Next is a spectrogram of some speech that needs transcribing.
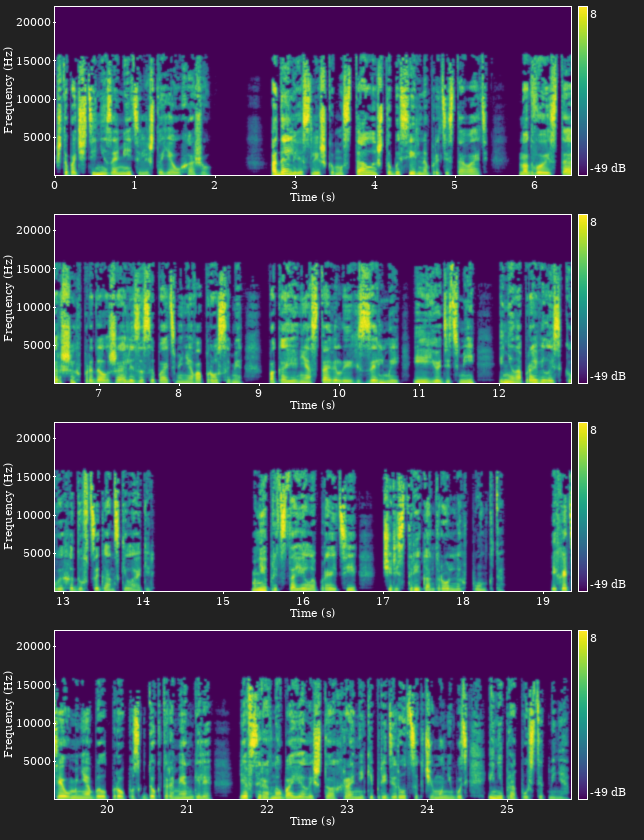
что почти не заметили, что я ухожу. А далее слишком устала, чтобы сильно протестовать — но двое старших продолжали засыпать меня вопросами, пока я не оставила их с Зельмой и ее детьми и не направилась к выходу в цыганский лагерь. Мне предстояло пройти через три контрольных пункта. И хотя у меня был пропуск доктора Менгеле, я все равно боялась, что охранники придерутся к чему-нибудь и не пропустят меня.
